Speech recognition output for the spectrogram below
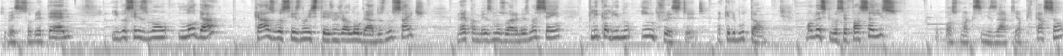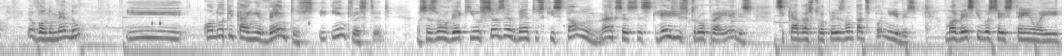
que vai ser sobre ETL. E vocês vão logar, caso vocês não estejam já logados no site, né, com a mesma usuário, a mesma senha, clica ali no Interested, naquele botão. Uma vez que você faça isso, eu posso maximizar aqui a aplicação, eu vou no menu e quando eu clicar em Eventos e Interested, vocês vão ver que os seus eventos que estão, né, que você registrou para eles, se cadastrou para eles, vão estar disponíveis. Uma vez que vocês tenham aí,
